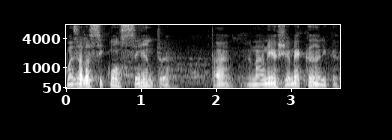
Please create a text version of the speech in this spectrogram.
mas ela se concentra tá, na energia mecânica.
